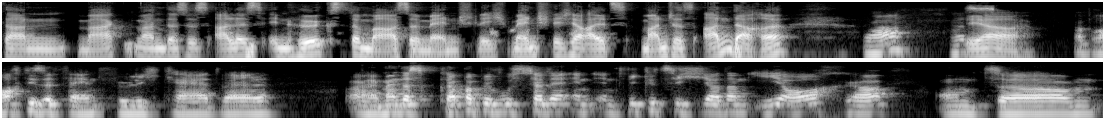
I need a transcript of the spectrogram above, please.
dann merkt man, das ist alles in höchstem Maße menschlich, menschlicher als manches andere. Ja, ja. man braucht diese Feinfühligkeit, weil ich meine, das Körperbewusstsein ent entwickelt sich ja dann eh auch, ja. Und ähm,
